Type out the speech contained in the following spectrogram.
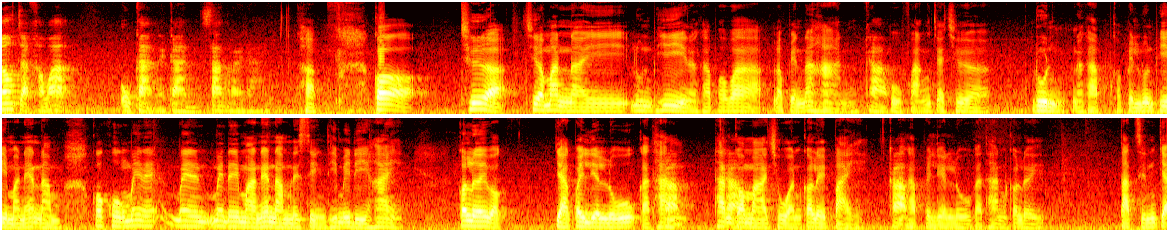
นอกจากคำว่าโอกาสในการสร้างรายได้ ครับ ก็เชื่อเชื่อมั่นในรุ่นพี่นะครับ เพราะว่าเราเป็นทหารครับ ปลูกฝังจะเชื่อรุ่นนะครับเขาเป็นรุ่นพี่มาแนะนำก็คงไม่ได้ไม่ไม่ได้มาแนะนำในสิ่งที่ไม่ดีให้ ก็เลยบอกอยากไปเรียนรู้กับท่าน ครับท่านครับก็มาชวนก็เลยไปครับนะครับไปเรียนรู้กับท่านก็เลย ตัดสินใจ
